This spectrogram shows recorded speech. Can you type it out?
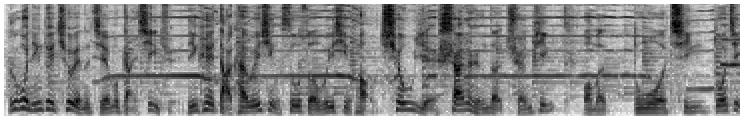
如果您对秋野的节目感兴趣，您可以打开微信搜索微信号“秋野山人”的全拼，我们多亲多近。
